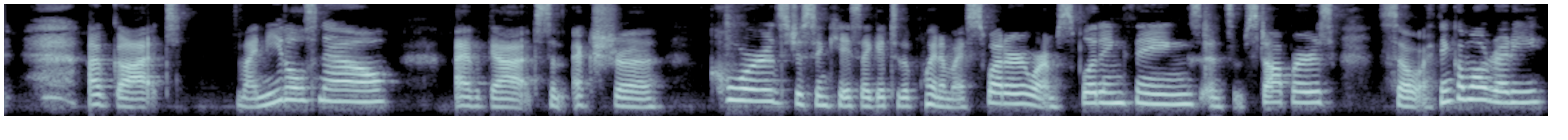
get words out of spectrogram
I've got my needles now. I've got some extra cords just in case I get to the point of my sweater where I'm splitting things and some stoppers. So I think I'm all ready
